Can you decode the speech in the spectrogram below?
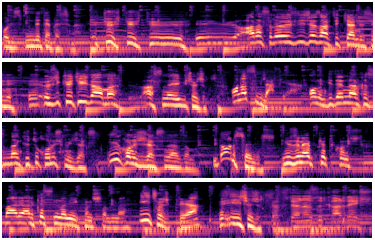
polis bindi tepesine. Tüh tüh tüh. Ee, ara sıra özleyeceğiz artık kendisini. Ee, özü kötüydü ama aslında iyi bir çocuktu. O nasıl bir laf ya? Onun gidenin arkasından kötü konuşmayacaksın. İyi konuşacaksın her zaman. Doğru söylüyorsun. Yüzüne hep kötü konuştuk. Bari arkasından iyi konuşalım be. İyi çocuktu ya. Ve iyi çocuktu. Köften hazır kardeş.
